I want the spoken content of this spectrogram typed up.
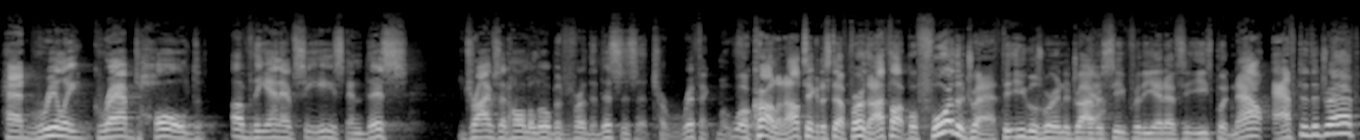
had really grabbed hold of the NFC East, and this drives it home a little bit further. This is a terrific move. Well, Carlin, I'll take it a step further. I thought before the draft, the Eagles were in the driver's seat for the NFC East, but now after the draft,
